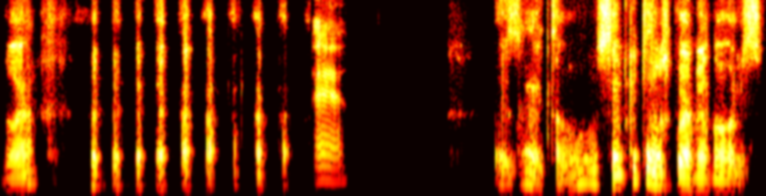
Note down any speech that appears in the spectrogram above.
Não é? É. Pois é, então sempre que tem os pormenores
